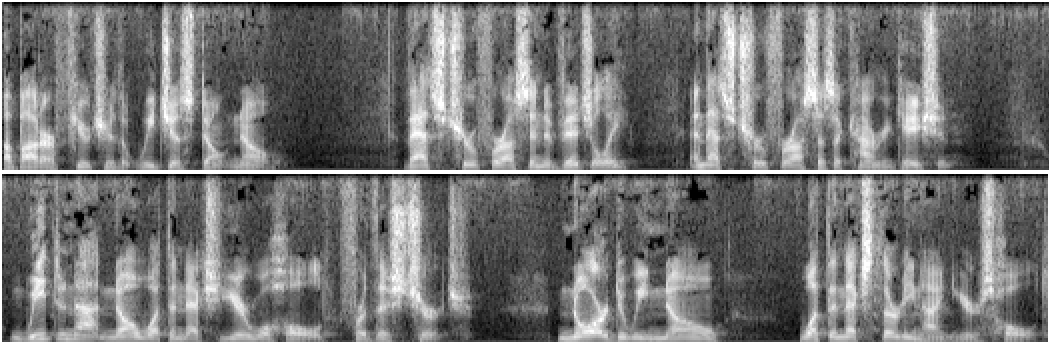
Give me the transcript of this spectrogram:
about our future that we just don't know. That's true for us individually, and that's true for us as a congregation. We do not know what the next year will hold for this church, nor do we know what the next 39 years hold.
